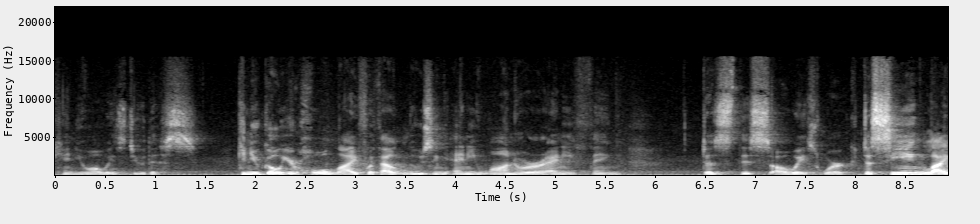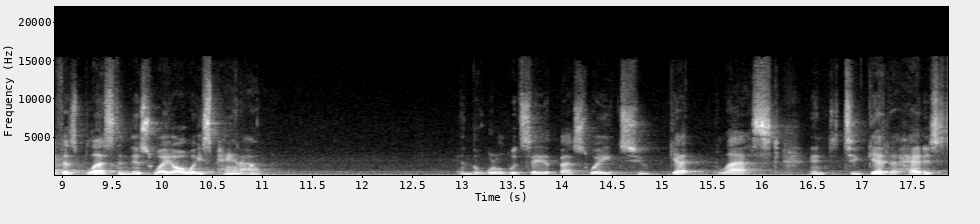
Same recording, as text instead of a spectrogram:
can you always do this? Can you go your whole life without losing anyone or anything? Does this always work? Does seeing life as blessed in this way always pan out? And the world would say the best way to get blessed and to get ahead is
